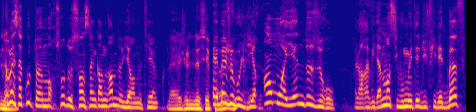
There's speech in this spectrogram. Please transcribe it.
Non. Combien ça coûte un morceau de 150 grammes de viande Tiens? Ben, je ne le sais pas. Eh bien, je vais vous le dire, en moyenne 2 euros. Alors évidemment, si vous mettez du filet de bœuf,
